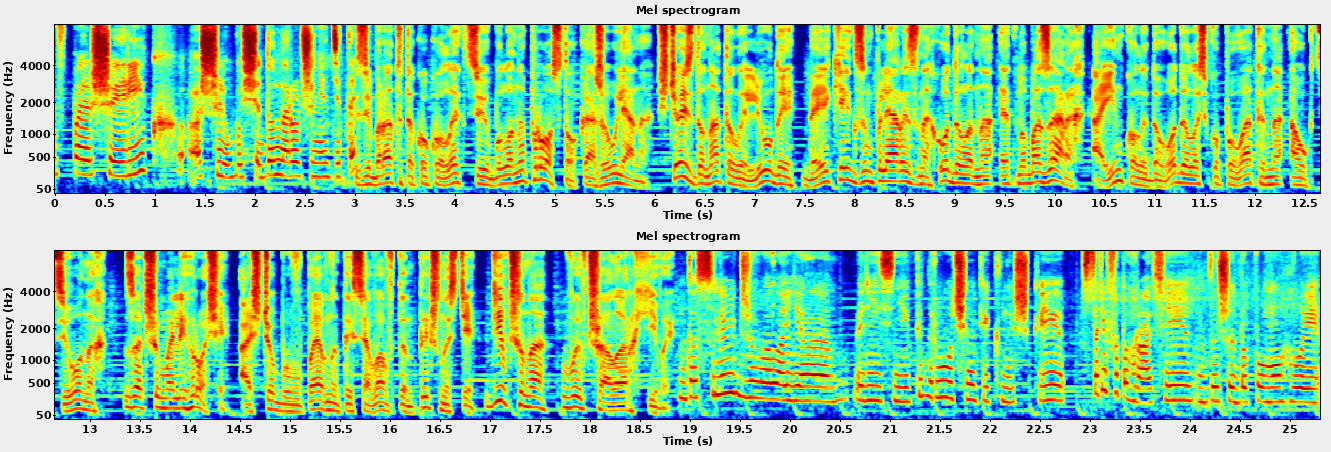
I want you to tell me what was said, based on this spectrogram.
в перший рік е, шлюбу ще до народження дітей. Зібрати таку колекцію було непросто, каже Уляна. Щось донатили люди, деякі екземпляри знаходила на етнобазарах, а інколи доводилось купувати на аукціонах за чималі гроші. А щоб впевнитися в автентичності, дівчина вивчала архіви. Досліджувала я різні підручники, книжки, старі фотографії дуже допомогли.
